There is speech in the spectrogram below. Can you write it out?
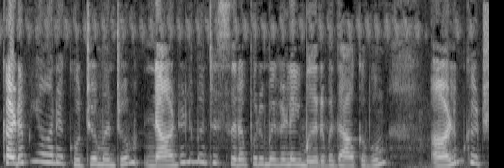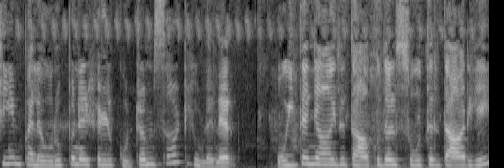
கடுமையான குற்றம் என்றும் நாடாளுமன்ற சிறப்புரிமைகளை மீறுவதாகவும் ஆளும் கட்சியின் பல உறுப்பினர்கள் குற்றம் சாட்டியுள்ளனர். உயிர்த்த ஞாயிறு தாக்குதல் சூத்திரதாரியை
